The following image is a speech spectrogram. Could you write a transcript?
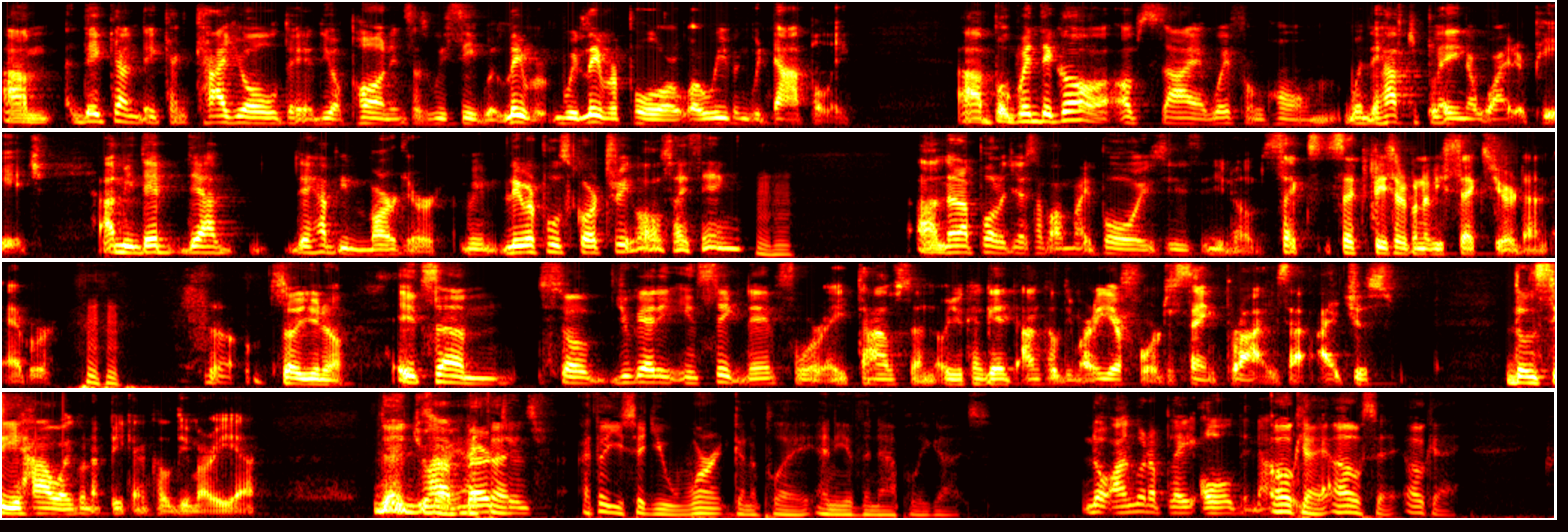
Um, they can they can cajole the, the opponents as we see with Liverpool, with Liverpool or, or even with Napoli. Uh, but when they go outside away from home, when they have to play in a wider pitch, I mean they they have they have been murdered. I mean Liverpool scored three goals, I think. Mm-hmm. And I apologize about my boys. Is you know sex sex piece are going to be sexier than ever. so so you know it's um so you get Insigne for eight thousand, or you can get Angel Di Maria for the same price. I, I just don't see how I'm gonna pick Angel Di Maria. Then you Sorry, have I thought- I thought you said you weren't going to play any of the Napoli guys. No, I'm gonna play all the Napoli Okay. guys. Oh, say okay.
